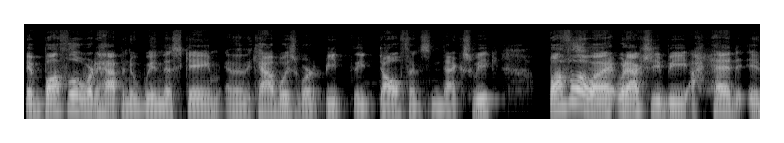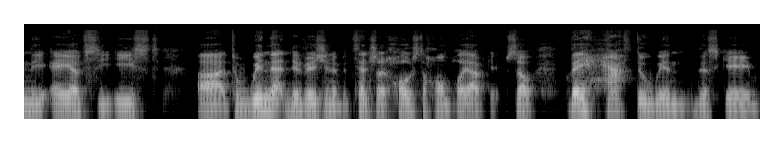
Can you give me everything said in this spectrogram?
if Buffalo were to happen to win this game and then the Cowboys were to beat the Dolphins next week, Buffalo would actually be ahead in the AFC East uh, to win that division and potentially host a home playoff game. So they have to win this game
